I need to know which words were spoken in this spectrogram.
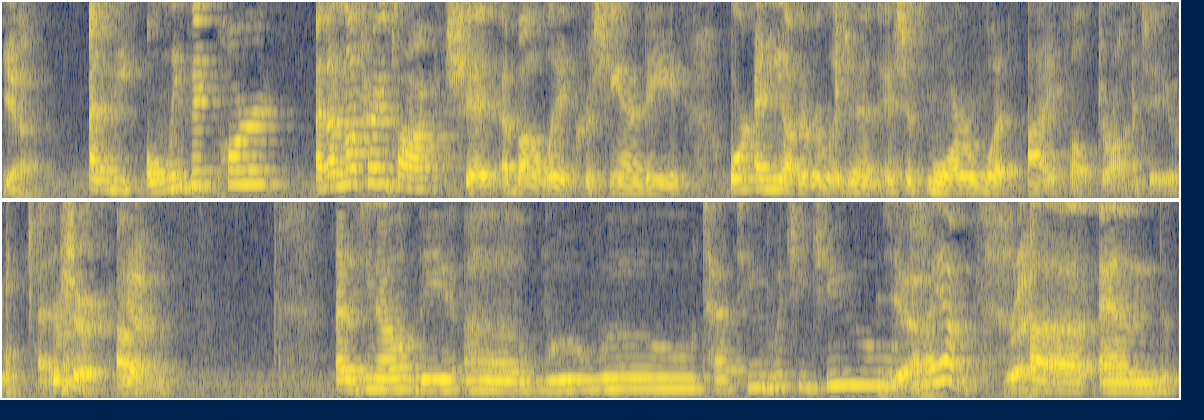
Yeah. and the only big part and I'm not trying to talk shit about like Christianity or any other religion. It's just more what I felt drawn to. As, For sure, yeah. um, As you know, the uh, woo woo tattooed witchy Jew Yeah. that I am. Right. Uh, and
